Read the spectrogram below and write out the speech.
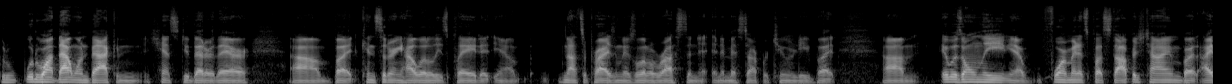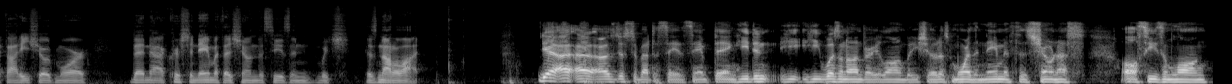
would, would want that one back and a chance to do better there. Um, but considering how little he's played, it, you know, not surprising. There's a little rust and, and a missed opportunity, but um, it was only you know four minutes plus stoppage time. But I thought he showed more than uh, Krisztian Nemeth has shown this season, which is not a lot. Yeah, I, I, was just about to say the same thing. He didn't. He he wasn't on very long, but he showed us more than Nemeth has shown us all season long.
